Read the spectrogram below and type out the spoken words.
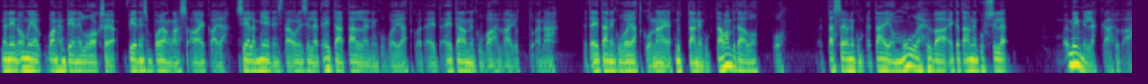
menin omien vanhempieni luokse ja vietin sen pojan kanssa aikaa ja siellä mietin sitä, oli silleen, että ei tämä tälleen niin kuin voi jatkua, että ei, ei tämä ole niin kuin vaan hyvä juttu enää. Että ei tämä niin kuin voi jatkuu näin, että nyt tämä, niin kuin, tämä vaan pitää loppua. Että tässä ei ole, niin kuin, tämä ei ole mulle hyvää, eikä tämä ole niin kuin sille Mimmillekään hyvää.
